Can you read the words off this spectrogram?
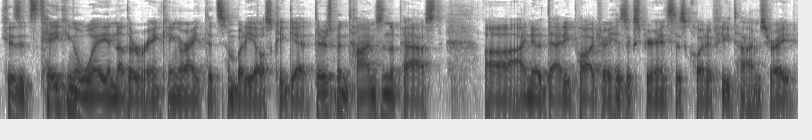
because it's taking away another ranking, right, that somebody else could get. There's been times in the past, uh, I know Daddy Padre has experienced this quite a few times, right,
